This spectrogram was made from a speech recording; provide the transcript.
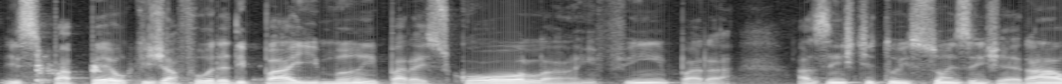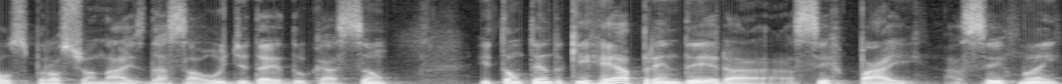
esse papel que já fora de pai e mãe para a escola, enfim, para as instituições em geral, os profissionais da saúde e da educação, e estão tendo que reaprender a, a ser pai, a ser mãe.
